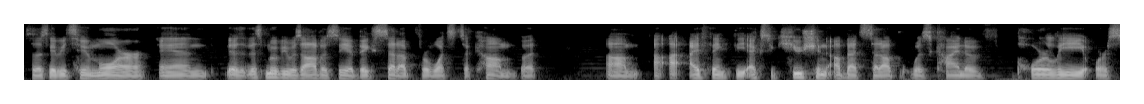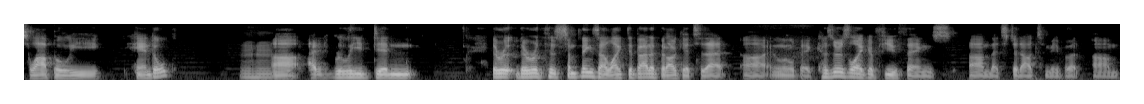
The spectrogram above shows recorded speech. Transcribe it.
so there's going to be two more. And this this movie was obviously a big setup for what's to come. But um, I, I think the execution of that setup was kind of poorly or sloppily handled. mm-hmm. Uh, I really didn't. There were there were some things I liked about it, but I'll get to that uh, in a little bit because there's like a few things um, that stood out to me. But um,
